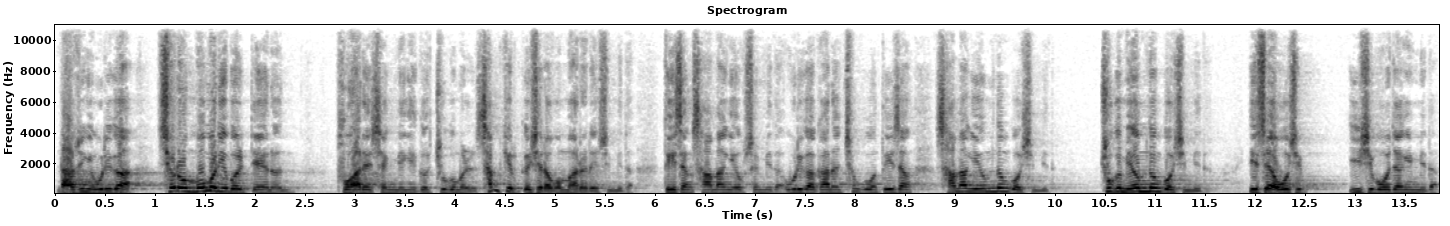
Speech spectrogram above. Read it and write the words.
나중에 우리가 새로운 몸을 입을 때에는 부활의 생명이 그 죽음을 삼킬 것이라고 말을 했습니다. 더 이상 사망이 없습니다. 우리가 가는 천국은 더 이상 사망이 없는 곳입니다. 죽음이 없는 곳입니다. 이사야 50, 25장입니다.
